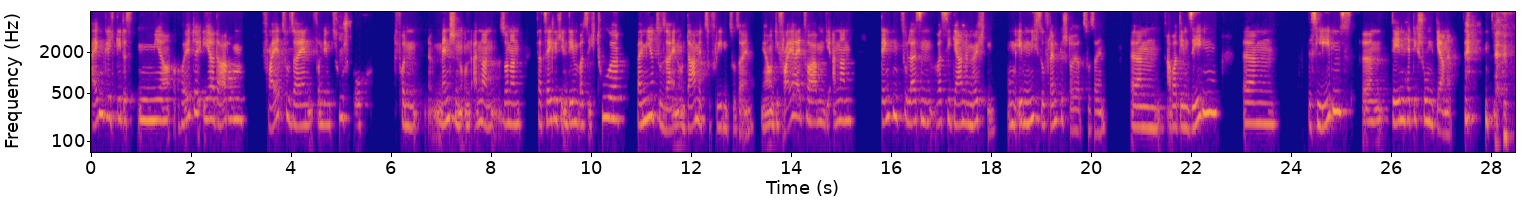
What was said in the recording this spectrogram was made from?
eigentlich geht es mir heute eher darum, frei zu sein von dem Zuspruch von Menschen und anderen, sondern tatsächlich in dem, was ich tue, bei mir zu sein und damit zufrieden zu sein. Ja, und die Freiheit zu haben, die anderen denken zu lassen, was sie gerne möchten, um eben nicht so fremdgesteuert zu sein. Ähm, aber den Segen ähm, des Lebens, ähm, den hätte ich schon gerne.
